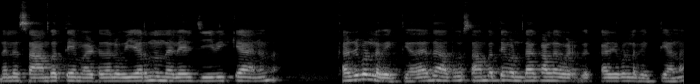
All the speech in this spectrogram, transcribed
നല്ല സാമ്പത്തികമായിട്ട് നല്ല ഉയർന്ന നിലയിൽ ജീവിക്കാനും കഴിവുള്ള വ്യക്തി അതായത് അത് സാമ്പത്തികം ഉണ്ടാക്കാനുള്ള കഴിവുള്ള വ്യക്തിയാണ്.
